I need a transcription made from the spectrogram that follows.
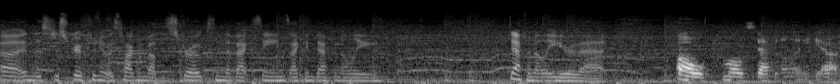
uh, in this description. It was talking about the strokes and the vaccines. I can definitely, definitely hear that. Oh, most definitely. Yeah.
